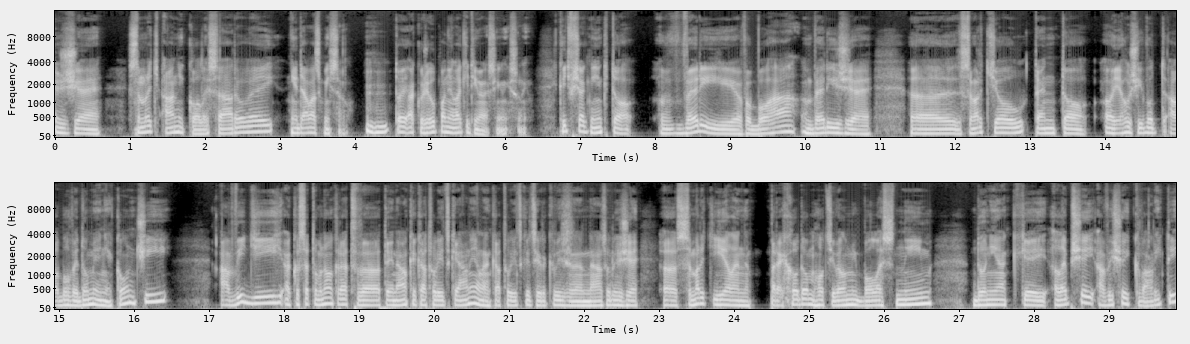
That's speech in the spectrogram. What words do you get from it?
že smrť Anny Kolesárovej nedáva zmysel. Mm-hmm. To je akože úplne legitimné si myslím. Keď však niekto verí v Boha, verí, že e, smrťou tento e, jeho život alebo vedomie nekončí a vidí, ako sa to mnohokrát v tej náuke katolíckej, ale len katolíckej cirkvi z názoru, že e, smrť je len prechodom, hoci veľmi bolestným, do nejakej lepšej a vyššej kvality,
